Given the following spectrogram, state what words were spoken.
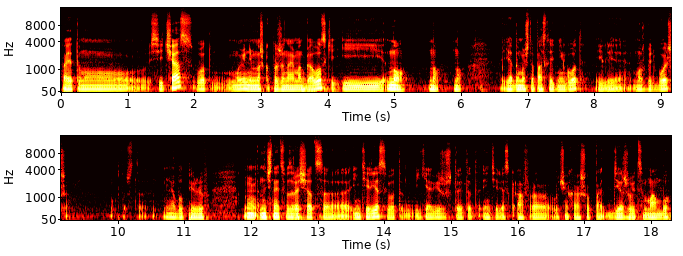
Поэтому сейчас вот мы немножко пожинаем отголоски, и но, но, но, я думаю, что последний год или, может быть, больше, потому что у меня был перерыв, начинается возвращаться интерес, и вот я вижу, что этот интерес к афро очень хорошо поддерживается мамбу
